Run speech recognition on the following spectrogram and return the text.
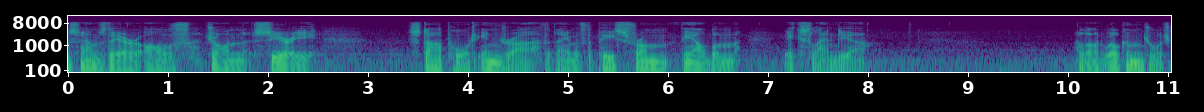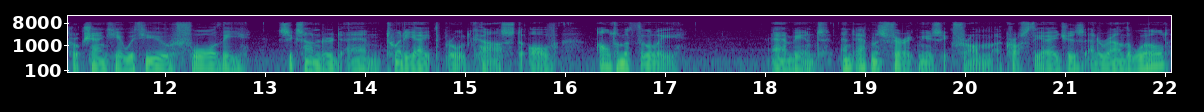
The sounds there of John Serrie, Starport Indra, the name of the piece from the album Ixlandia. Hello and welcome, George Cruikshank here with you for the 628th broadcast of Ultima Thule, ambient and atmospheric music from across the ages and around the world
